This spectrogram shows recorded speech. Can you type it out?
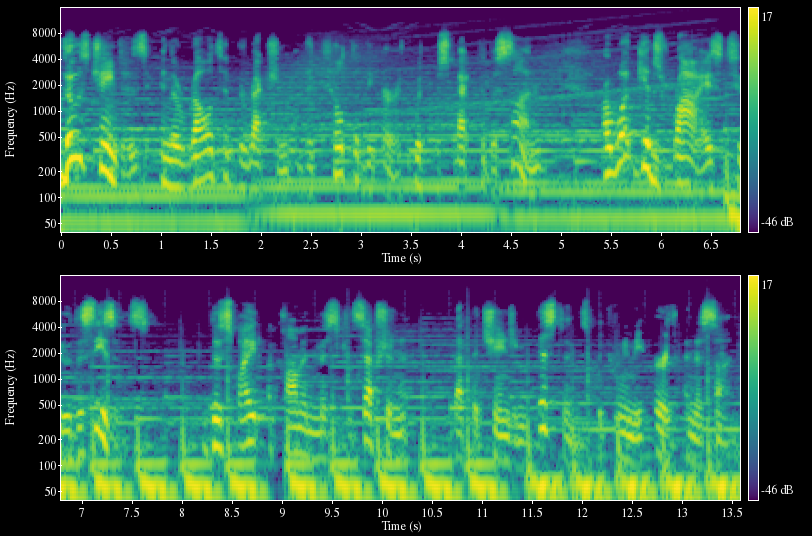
Those changes in the relative direction of the tilt of the Earth with respect to the Sun are what gives rise to the seasons, despite a common misconception that the changing distance between the Earth and the Sun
